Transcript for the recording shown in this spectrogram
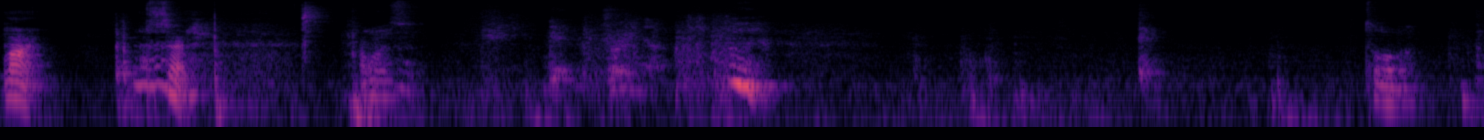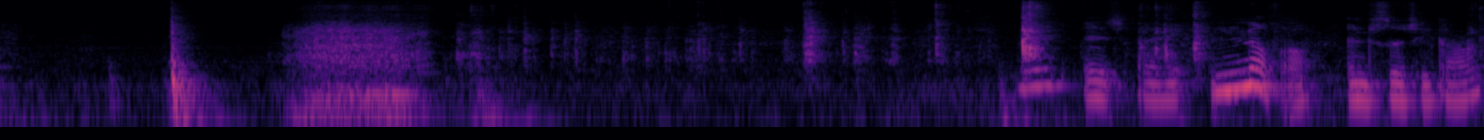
right, so I was getting the train up. Taller. Here is another intercity card.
